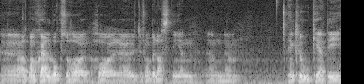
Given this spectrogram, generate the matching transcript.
Eh, att man själv också har, har eh, utifrån belastningen en, eh, en klokhet i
